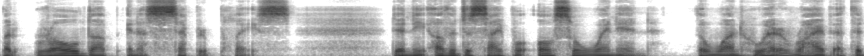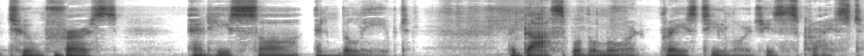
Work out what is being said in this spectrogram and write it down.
but rolled up in a separate place. Then the other disciple also went in, the one who had arrived at the tomb first, and he saw and believed. The Gospel of the Lord. Praise to you, Lord Jesus Christ.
